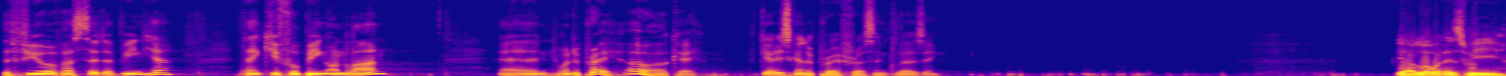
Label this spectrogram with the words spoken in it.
the few of us that have been here. Thank you for being online. And you want to pray? Oh, okay. Gary's going to pray for us in closing. Yeah, Lord, as we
